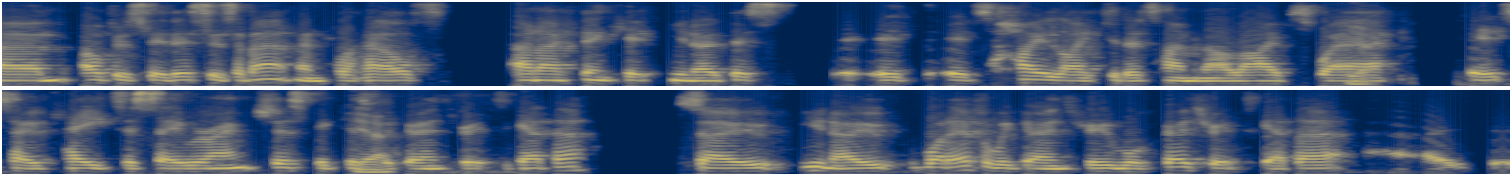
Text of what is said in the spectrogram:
Um, obviously, this is about mental health, and I think it, you know, this it, it's highlighted a time in our lives where it's okay to say we're anxious because we're going through it together. So, you know, whatever we're going through, we'll go through it together. Uh,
